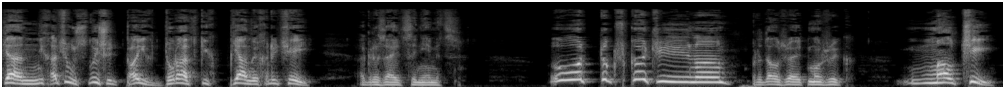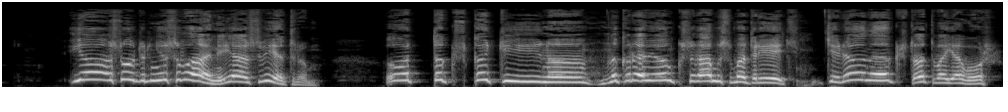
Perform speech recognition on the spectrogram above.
я не хочу слышать твоих дурацких пьяных речей, — огрызается немец. — Вот так скотина, — продолжает мужик. — Молчи. — Я, сударь, не с вами, я с ветром. Вот так скотина, на коровенку срам смотреть. Теленок, что твоя вошь.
